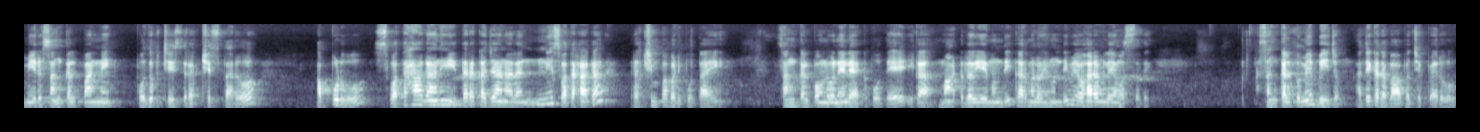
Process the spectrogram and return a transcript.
మీరు సంకల్పాన్ని పొదుపు చేసి రక్షిస్తారో అప్పుడు స్వతహాగానే ఇతర ఖజానాలన్నీ స్వతహాగా రక్షింపబడిపోతాయి. సంకల్పంలోనే లేకపోతే ఇక మాటలో ఏముంది కర్మలో ఏముంది వ్యవహారంలో ఏమొస్తుంది? సంకల్పమే బీజం. అదే కదా బాబా చెప్పారు.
